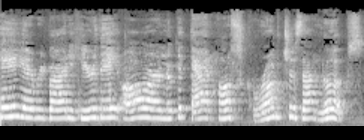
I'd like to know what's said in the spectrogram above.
Okay, everybody, here they are. Look at that, how scrumptious that looks.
